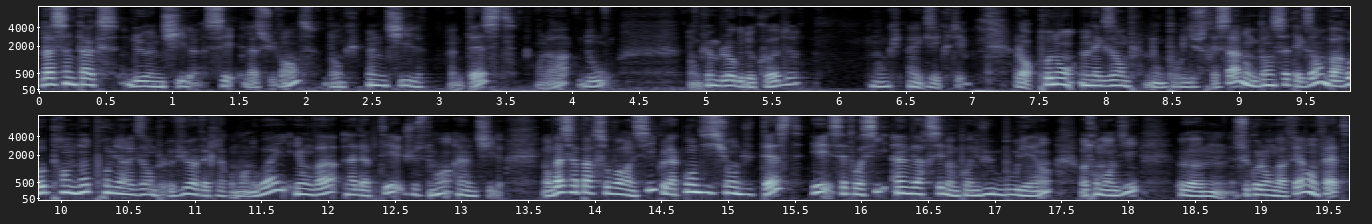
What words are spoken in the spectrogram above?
la syntaxe de until, c'est la suivante. Donc until un test, voilà, d'où un bloc de code donc à exécuter. Alors prenons un exemple donc, pour illustrer ça. Donc dans cet exemple, on va reprendre notre premier exemple vu avec la commande while et on va l'adapter justement à un til. Et on va s'apercevoir ainsi que la condition du test est cette fois-ci inversée d'un point de vue booléen. Autrement dit, euh, ce que l'on va faire en fait,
